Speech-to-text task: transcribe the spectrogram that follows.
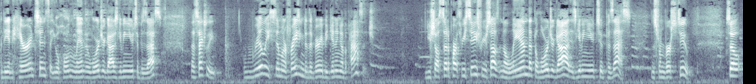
the inheritance that you'll hold in the land that the Lord your God is giving you to possess, that's actually really similar phrasing to the very beginning of the passage. You shall set apart three cities for yourselves in the land that the Lord your God is giving you to possess. This is from verse 2. So,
